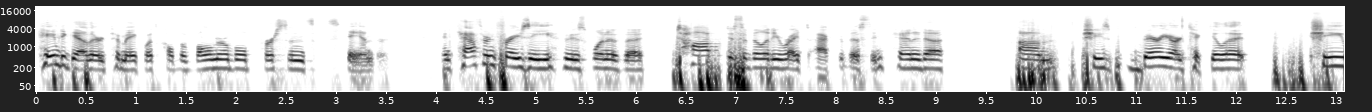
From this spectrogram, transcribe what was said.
came together to make what's called the Vulnerable Persons Standard. And Catherine Frazee, who's one of the top disability rights activists in Canada. Um, she's very articulate. She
